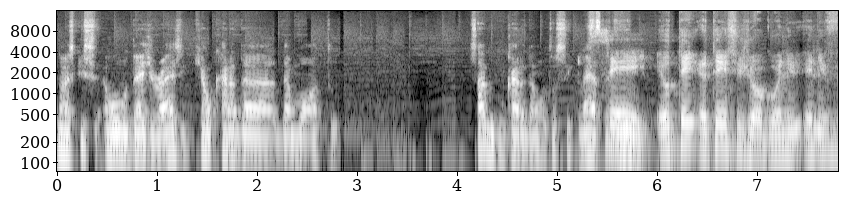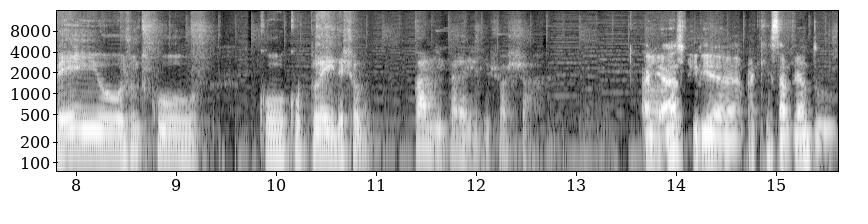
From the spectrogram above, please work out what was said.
Não, esqueci. O Dead Rising, que é o cara da, da moto. Sabe? Um cara da motocicleta. Sei, ali. eu tenho, eu tenho esse jogo. Ele, ele veio junto com, com, com o Play. Deixa eu... Tá ali, peraí, deixa eu achar. Aliás, queria, para quem está vendo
